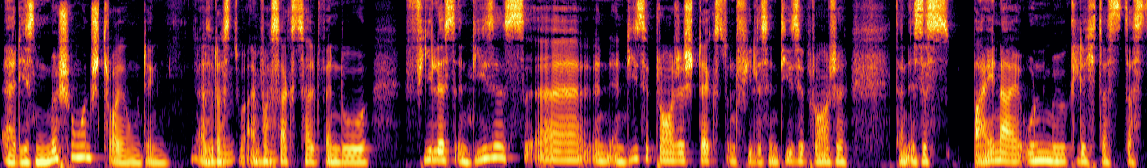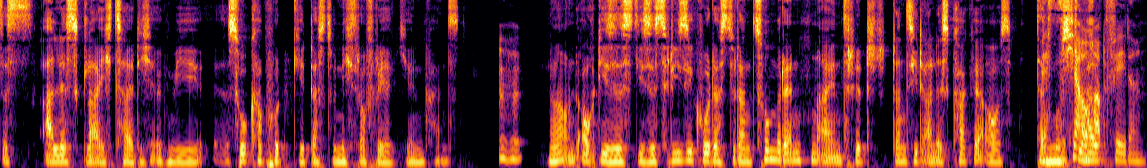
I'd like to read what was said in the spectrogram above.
äh, diesen Mischung und Streuung Ding. Also dass du einfach sagst halt, wenn du vieles in dieses, äh, in, in diese Branche steckst und vieles in diese Branche, dann ist es beinahe unmöglich, dass, dass das alles gleichzeitig irgendwie so kaputt geht, dass du nicht darauf reagieren kannst. Ne? Und auch dieses, dieses Risiko, dass du dann zum Renteneintritt, dann sieht alles kacke aus. Dann Lässt musst sich ja du auch halt, abfedern.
